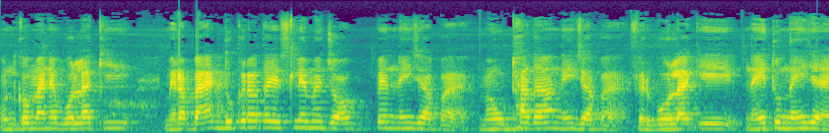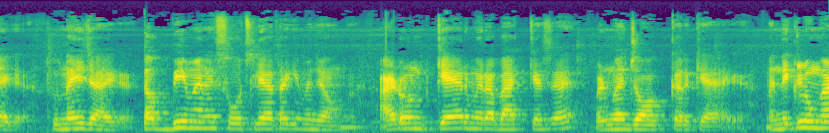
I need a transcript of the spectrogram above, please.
उनको मैंने बोला कि मेरा बैग दुख रहा था, इसलिए मैं जॉग पे नहीं जा पाया। मैं उठा था, नहीं जा पाया। फिर बोला कि नहीं, तू नहीं जाएगा, तू नहीं जाएगा। तब भी मैंने सोच लिया था कि मैं जाऊँगा। आई डोंट केयर मेरा बैग कैसा है बट मैं जॉग करके आएगा। मैं निकलूँगा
